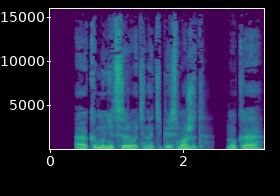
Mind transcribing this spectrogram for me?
— «а коммуницировать она теперь сможет? Ну-ка...»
